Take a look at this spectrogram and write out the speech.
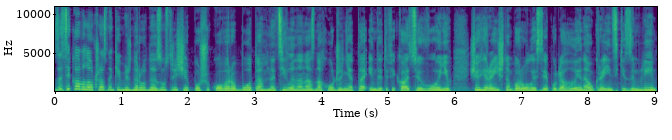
Зацікавила учасників міжнародної зустрічі пошукова робота, націлена на знаходження та ідентифікацію воїнів, що героїчно боролися і полягли на українській землі.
